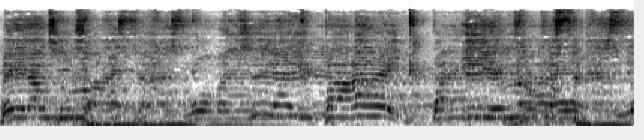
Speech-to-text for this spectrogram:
每当青春，我们只要一百，但一眼看，落魄不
